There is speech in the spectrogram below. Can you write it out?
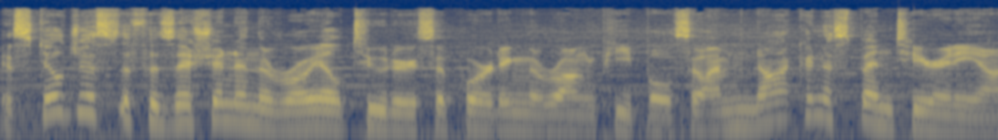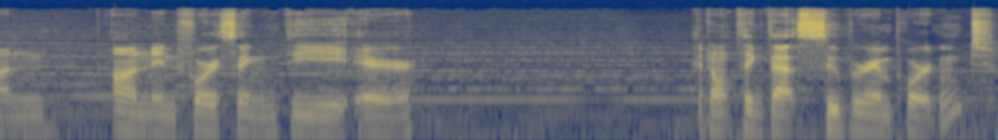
It's still just the physician and the royal tutor supporting the wrong people, so I'm not going to spend tyranny on, on enforcing the heir. I don't think that's super important.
